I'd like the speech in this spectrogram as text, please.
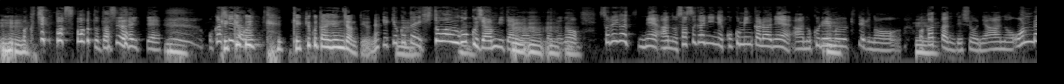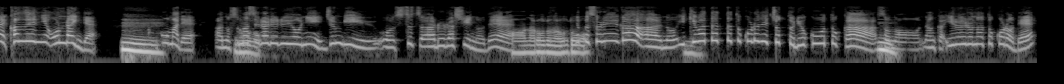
うんワクチンパスポート出せないって、おかしい結だろ。局、け結局大変じゃんっていうね。結局大人は動くじゃんみたいなんだけど、それがね、あの、さすがにね、国民からね、あの、クレーム来てるの分かったんでしょうね。あの、オンライン、完全にオンラインで、うん。ここまで、あの、済ませられるように準備をしつつあるらしいので、ああ、なるほど、なるほど。やっぱそれが、あの、行き渡ったところでちょっと旅行とか、うん。その、なんかいろいろなところで、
